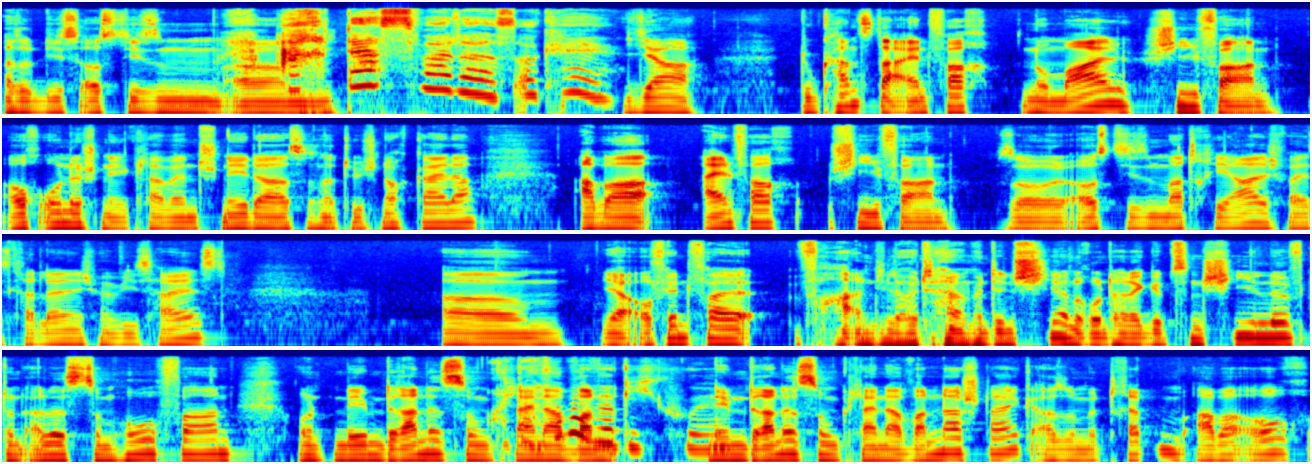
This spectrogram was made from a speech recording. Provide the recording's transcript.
Also die ist aus diesem, ähm, Ach, das war das, okay. ja, du kannst da einfach normal Skifahren, auch ohne Schnee. Klar, wenn Schnee da ist, ist es natürlich noch geiler, aber einfach Skifahren. So aus diesem Material, ich weiß gerade leider nicht mehr, wie es heißt. Ähm, ja, auf jeden Fall fahren die Leute da mit den Skiern runter. Da gibt es einen Skilift und alles zum Hochfahren und nebendran ist so ein Oh, kleiner Wand. cool. Nebendran ist so ein kleiner Wandersteig, also mit Treppen, aber auch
